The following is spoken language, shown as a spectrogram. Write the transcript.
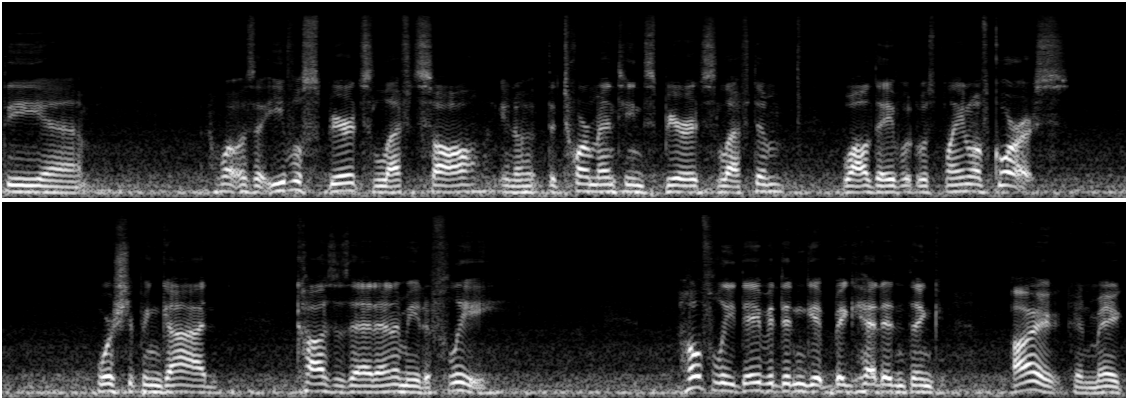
the, uh, what was it, evil spirits left Saul, you know, the tormenting spirits left him while David was playing. Well, of course, worshiping God causes that enemy to flee. Hopefully, David didn't get big headed and think, I can make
